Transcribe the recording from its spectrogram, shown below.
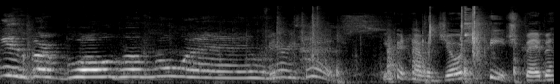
He's gonna blow them away. Very good. You can have a Georgia peach, baby.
